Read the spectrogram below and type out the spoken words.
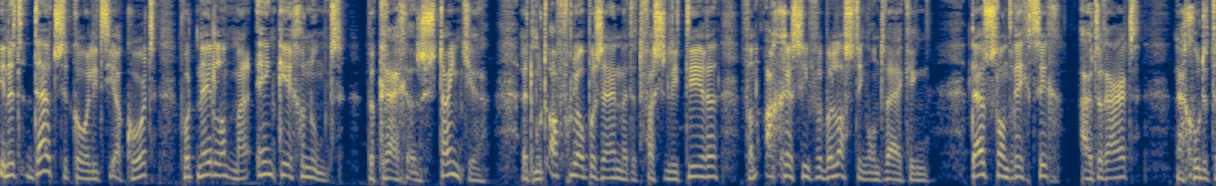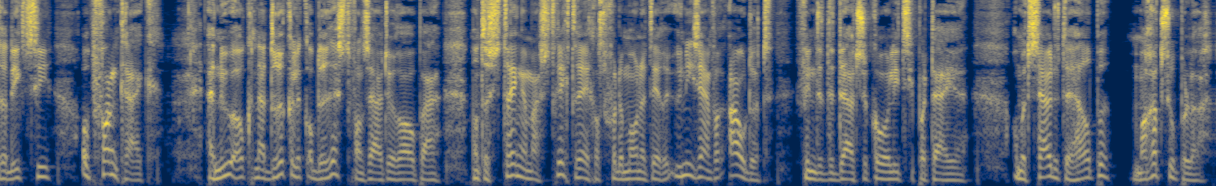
In het Duitse coalitieakkoord wordt Nederland maar één keer genoemd. We krijgen een standje. Het moet afgelopen zijn met het faciliteren van agressieve belastingontwijking. Duitsland richt zich, uiteraard, naar goede traditie, op Frankrijk. En nu ook nadrukkelijk op de rest van Zuid-Europa. Want de strenge Maastrichtregels voor de monetaire unie zijn verouderd, vinden de Duitse coalitiepartijen. Om het zuiden te helpen mag het soepeler.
